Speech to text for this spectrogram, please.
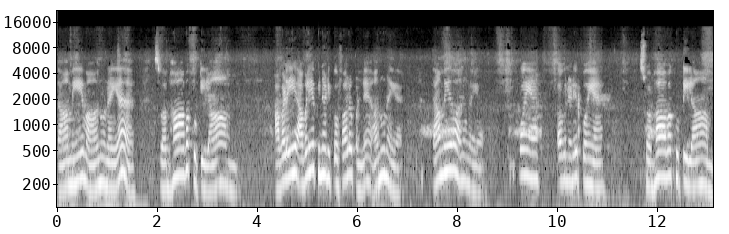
தாமேவ அனுநய ஸ்வபாவ குட்டிலாம். அவளையே அவளையே பின்னாடி இப்போ ஃபாலோ பண்ணு. அனுநய தாமேவ அனுநய. போயேன் அவனுடைய போயேன். ஸ்வபாவ குட்டிலாம்.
